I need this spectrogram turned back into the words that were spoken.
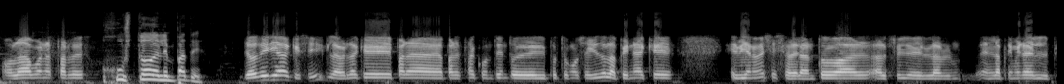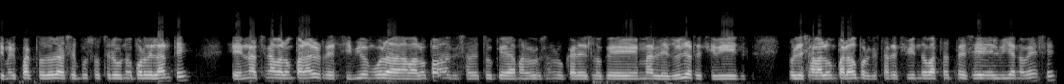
Hola, buenas tardes. ¿Justo el empate? Yo diría que sí, la verdad que para, para estar contento del punto conseguido, la pena es que el Villanovense se adelantó al, al en la primera el primer cuarto de hora se puso 0-1 por delante en una acción a balón parado recibió en gol a balón parado que sabes tú que a Manolo Sanlúcar es lo que más le duele recibir goles a balón parado porque está recibiendo bastante el villanovense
